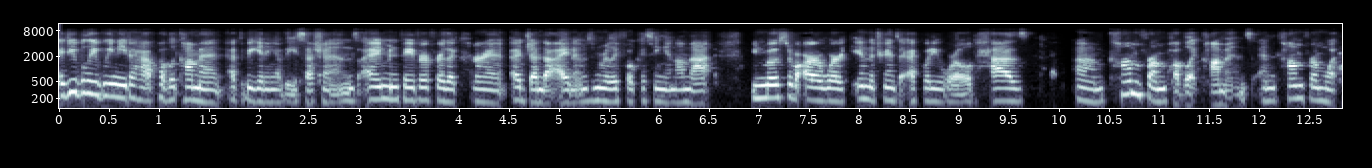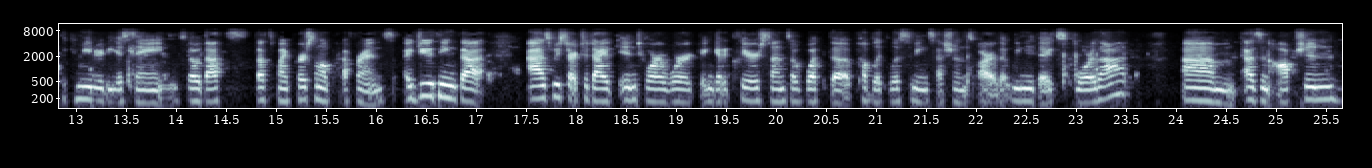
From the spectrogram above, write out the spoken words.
I do believe we need to have public comment at the beginning of these sessions. I'm in favor for the current agenda items and really focusing in on that. I mean, most of our work in the transit equity world has um, come from public comments and come from what the community is saying. So that's that's my personal preference. I do think that as we start to dive into our work and get a clear sense of what the public listening sessions are, that we need to explore that um, as an option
